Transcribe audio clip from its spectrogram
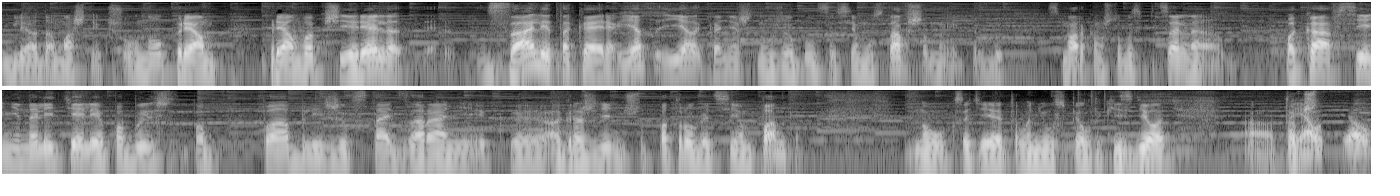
для домашних шоу, но прям, прям вообще реально в зале такая я, я, конечно, уже был совсем уставшим и как бы с Марком, чтобы специально, пока все не налетели поближе, по, поближе встать заранее к э, ограждению, чтобы потрогать CM Панка. Ну, кстати, я этого не успел таки сделать. А, так а что... я успел.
